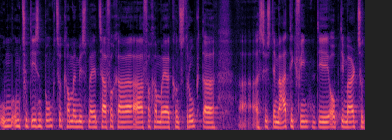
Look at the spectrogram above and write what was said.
um, um zu diesem Punkt zu kommen, müssen wir jetzt einfach, einfach einmal ein Konstrukt, eine, eine Systematik finden, die optimal zu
